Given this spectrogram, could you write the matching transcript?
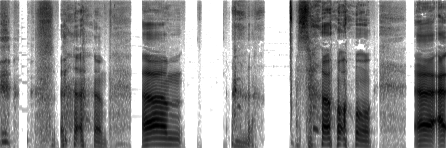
um. So, uh, I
